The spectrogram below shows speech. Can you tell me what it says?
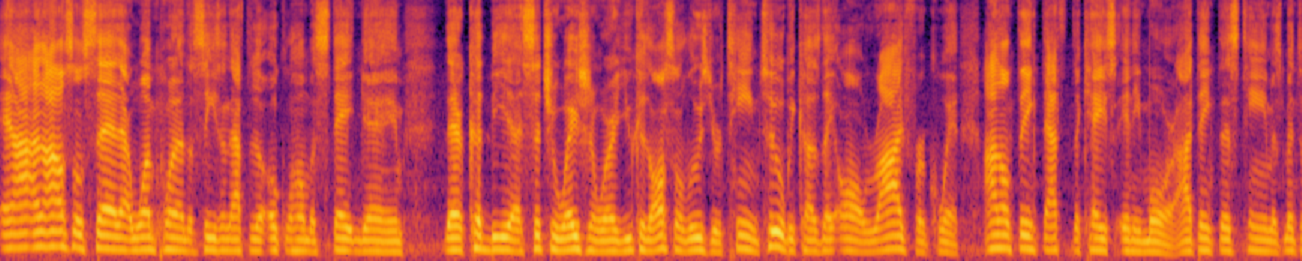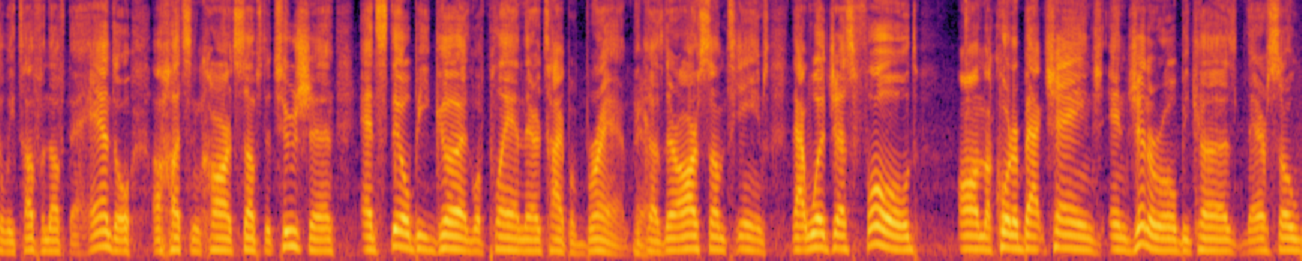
and I, and I also said at one point of the season after the Oklahoma State game, there could be a situation where you could also lose your team too because they all ride for Quinn. I don't think that's the case anymore. I think this team is mentally tough enough to handle a Hudson Card substitution and still be good with playing their type of brand because there are some teams that would just fold on the quarterback change in general because they're so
